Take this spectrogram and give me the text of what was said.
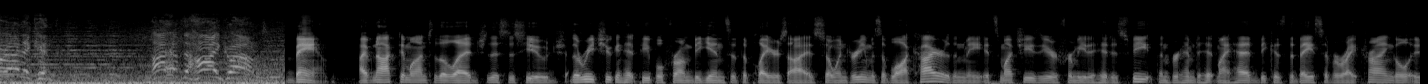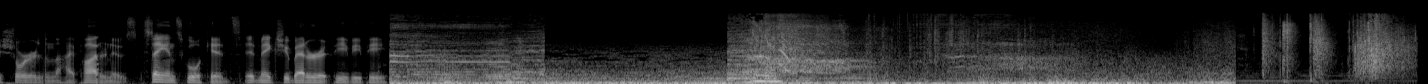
Anakin! I have the high ground! Bam. I've knocked him onto the ledge, this is huge. The reach you can hit people from begins at the player's eyes, so when Dream is a block higher than me, it's much easier for me to hit his feet than for him to hit my head because the base of a right triangle is shorter than the hypotenuse. Stay in school kids, it makes you better at PvP.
